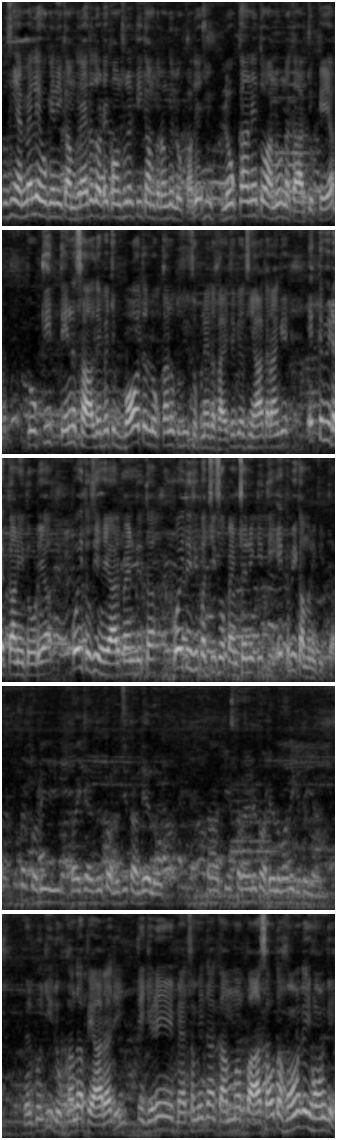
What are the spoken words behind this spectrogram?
ਤੁਸੀਂ ਐਮਐਲਏ ਹੋ ਕੇ ਨਹੀਂ ਕੰਮ ਕਰਾਇਆ, ਤਾਂ ਤੁਹਾਡੇ ਕਾਉਂਸਲਰ ਕੀ ਕੰਮ ਕਰਨਗੇ? ਲੋਕਾਂ ਦੇ। ਲੋਕਾਂ ਨੇ ਤੁਹਾਨੂੰ ਨਕਾਰ ਚੁੱਕੇ ਆ ਕਿਉਂਕਿ 3 ਸਾਲ ਦੇ ਵਿੱਚ ਬਹੁਤ ਲੋਕਾਂ ਨੂੰ ਤੁਸੀਂ ਸੁਪਨੇ ਦਿਖਾਏ ਸੀ ਵੀ ਅਸੀਂ ਆਹ ਕਰਾਂਗੇ। ਇੱਕ ਵੀ ਡੱਕਾ ਨਹੀਂ ਤੋੜਿਆ ਕੋਈ ਤੁਸੀਂ 1000 ਰੁਪਏ ਨਹੀਂ ਦਿੱਤਾ ਕੋਈ ਤੁਸੀਂ 2500 ਪੈਨਸ਼ਨ ਨਹੀਂ ਕੀਤੀ ਇੱਕ ਵੀ ਕੰਮ ਨਹੀਂ ਕੀਤਾ। ਸਰ ਤੁਹਾਡੀ ਬਾਈ ਚਾਂਸ ਤੁਹਾਨੂੰ ਜਿਤਾਉਂਦੇ ਆ ਲੋਕ। ਤਾਂ ਕਿਸ ਤਰ੍ਹਾਂ ਜਿਹੜੇ ਤੁਹਾਡੇ ਵੱਲੋਂ ਵਾਅਦੇ ਕੀਤੇ ਜਾਣ? ਬਿਲਕੁਲ ਜੀ ਲੋਕਾਂ ਦਾ ਪਿਆਰ ਆ ਜੀ ਤੇ ਜਿਹੜੇ ਮੈਂ ਸਮਝਦਾ ਕੰਮ ਪਾਸ ਆ ਉਹ ਤਾਂ ਹੋਣਗੇ ਹੀ ਹੋਣਗੇ।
